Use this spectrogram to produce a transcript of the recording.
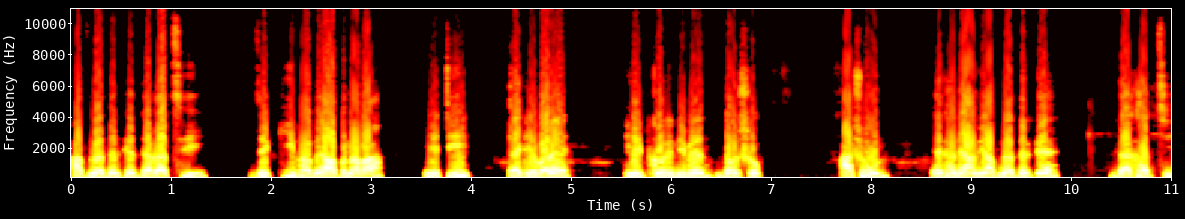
আপনাদেরকে দেখাচ্ছি যে কীভাবে আপনারা এটি একেবারে হিট করে নেবেন, দর্শক। আসুন, এখানে আমি আপনাদেরকে দেখাচ্ছি।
